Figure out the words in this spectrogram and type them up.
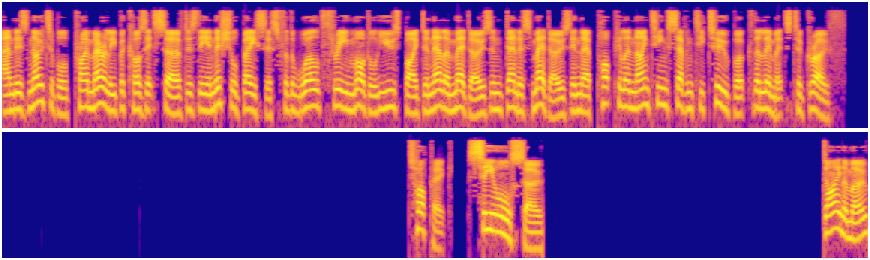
and is notable primarily because it served as the initial basis for the World 3 model used by Donella Meadows and Dennis Meadows in their popular 1972 book The Limits to Growth. See also Dynamo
